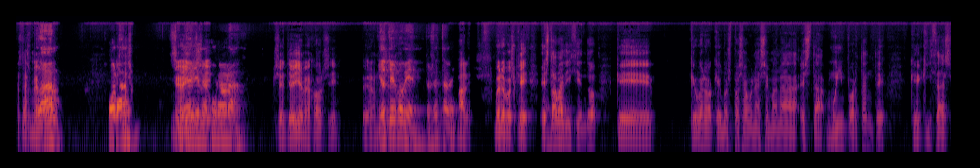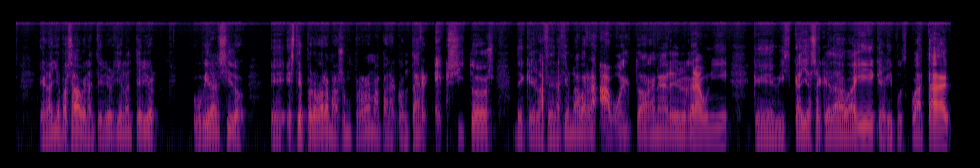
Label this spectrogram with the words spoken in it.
¿Estás mejor? Hola. ¿Se me oye mejor ahora? Se te oye mejor, sí. Yo te digo bien, perfectamente. Vale. Bueno, pues que estaba diciendo que, que, bueno, que hemos pasado una semana esta muy importante, que quizás el año pasado, el anterior y el anterior hubieran sido eh, este programa es un programa para contar éxitos de que la Federación Navarra ha vuelto a ganar el Grauni, que Vizcaya se ha quedado ahí, que Guipúzcoa tal,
